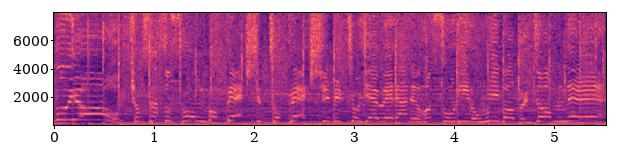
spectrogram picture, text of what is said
무효. 형사소송법 110조 111조 예외라는 헛소리로 위법을 덮네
